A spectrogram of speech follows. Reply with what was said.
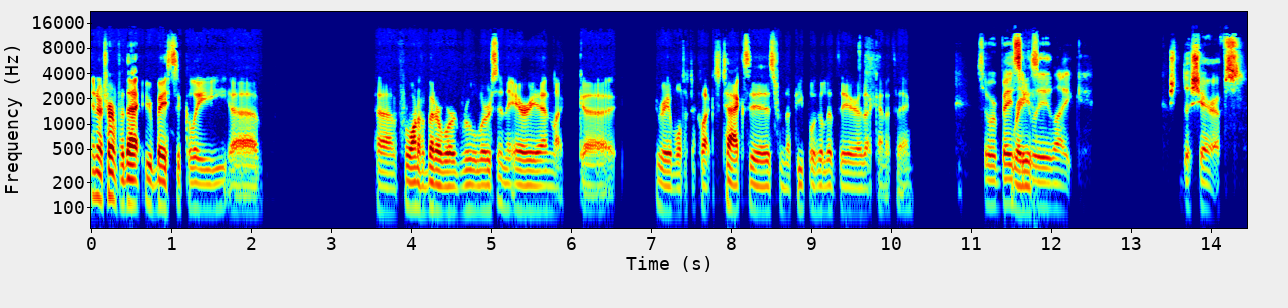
in return for that, you're basically, uh, uh, for want of a better word, rulers in the area, and like uh, you're able to collect taxes from the people who live there, that kind of thing. so we're basically like the sheriffs.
